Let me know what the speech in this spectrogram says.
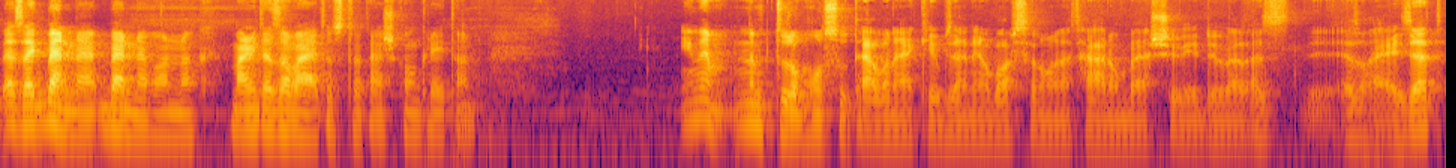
ezek benne, benne vannak. Mármint ez a változtatás konkrétan. Én nem, nem tudom hosszú távon elképzelni a Barcelonát három belső védővel, ez, ez a helyzet.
